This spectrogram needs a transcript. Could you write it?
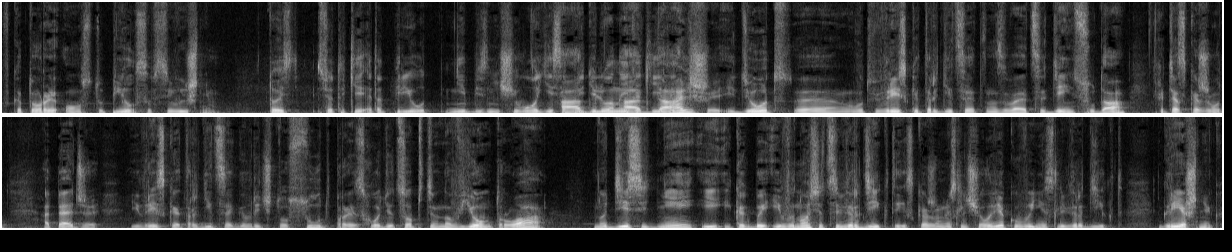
в который он вступил со Всевышним. То есть все-таки этот период не без ничего, есть а, определенные а какие-то... А дальше идет, э, вот в еврейской традиции это называется День суда. Хотя, скажем, вот опять же, еврейская традиция говорит, что суд происходит, собственно, в Йом-Труа, но 10 дней и, и как бы и выносятся вердикты. И, скажем, если человеку вынесли вердикт, грешник,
